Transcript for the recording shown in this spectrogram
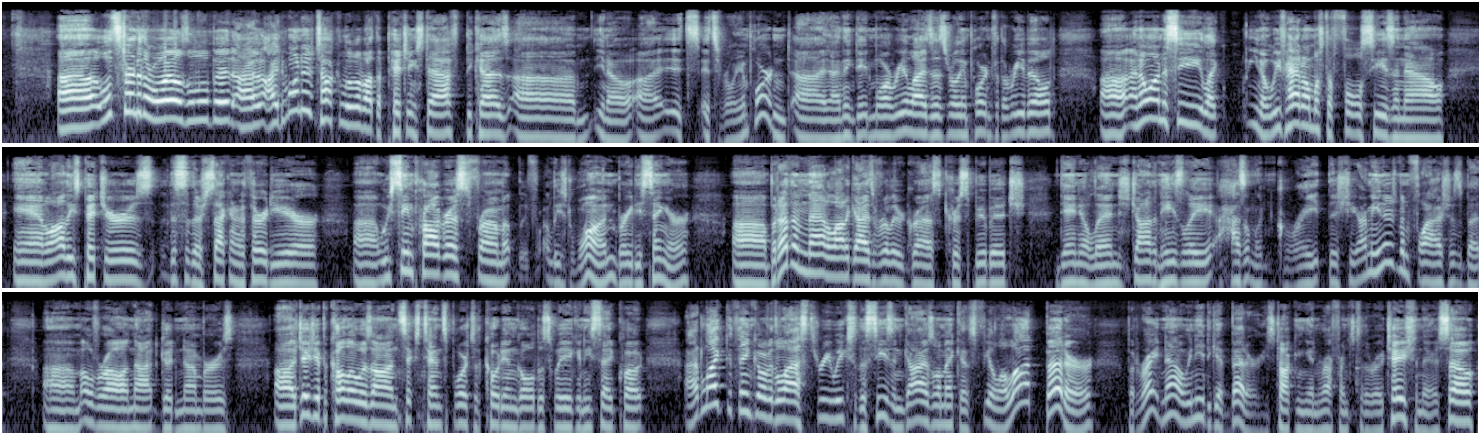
Uh, let's turn to the Royals a little bit. I, I wanted to talk a little about the pitching staff because um, you know uh, it's it's really important. Uh, and I think Dayton Moore realizes it's really important for the rebuild. Uh, and I wanted to see like you know we've had almost a full season now, and a lot of these pitchers this is their second or third year. Uh, we've seen progress from at least one Brady Singer, uh, but other than that, a lot of guys have really regressed. Kris Bubic. Daniel Lynch, Jonathan Heasley hasn't looked great this year. I mean, there's been flashes, but um, overall, not good numbers. Uh, JJ Picollo was on 610 Sports with Cody and Gold this week, and he said, "quote I'd like to think over the last three weeks of the season, guys will make us feel a lot better, but right now we need to get better." He's talking in reference to the rotation there. So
